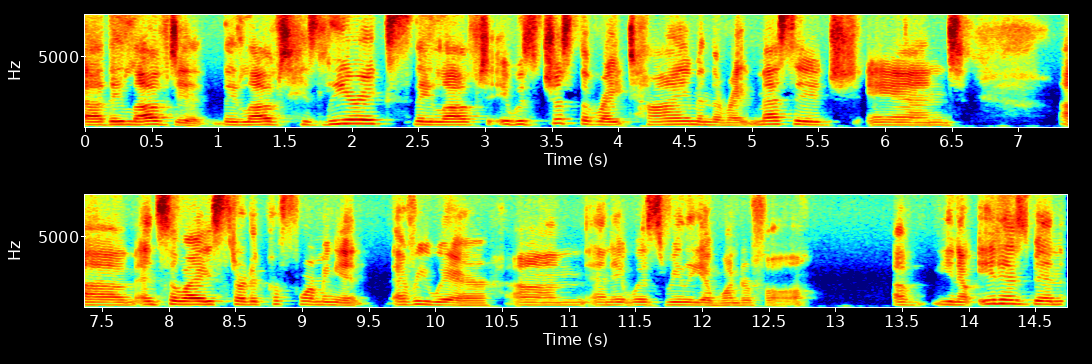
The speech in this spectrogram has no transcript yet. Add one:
uh, they loved it. They loved his lyrics. They loved it was just the right time and the right message. And um, and so I started performing it everywhere. Um, and it was really a wonderful, uh, you know, it has been,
